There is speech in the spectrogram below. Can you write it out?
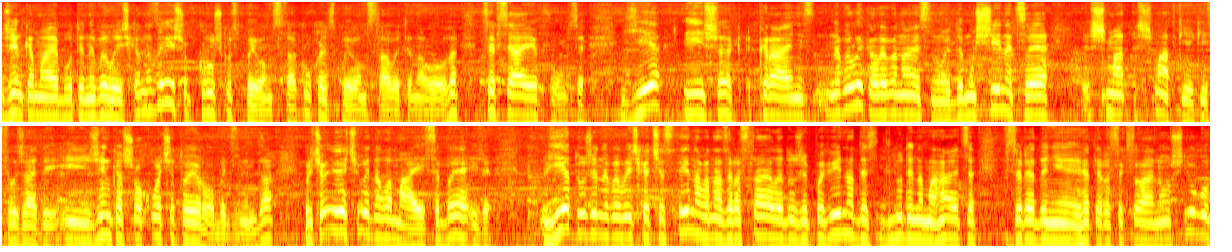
Жінка має бути невеличка на зарі, щоб кружку з пивом ставити, кухоль з пивом ставити на голову. Да? Це вся її функція. Є інша крайність, невелика, але вона існує, де мужчини це шмат, шматки якісь лежать, і жінка що хоче, то і робить з ним. Да? Причому, очевидно, ламає себе. Є дуже невеличка частина, вона зростає, але дуже повільно, де люди намагаються всередині гетеросексуального шлюбу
